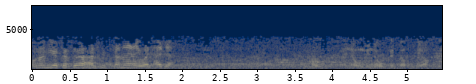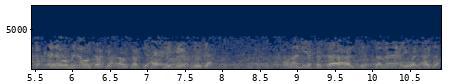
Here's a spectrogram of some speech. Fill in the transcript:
ومن يتساهل في السماع والأداء. كنوم أو كترك أصل كنوم أو ترك أو ترك أصل في ردده ومن يتساهل في السماع والأداء.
